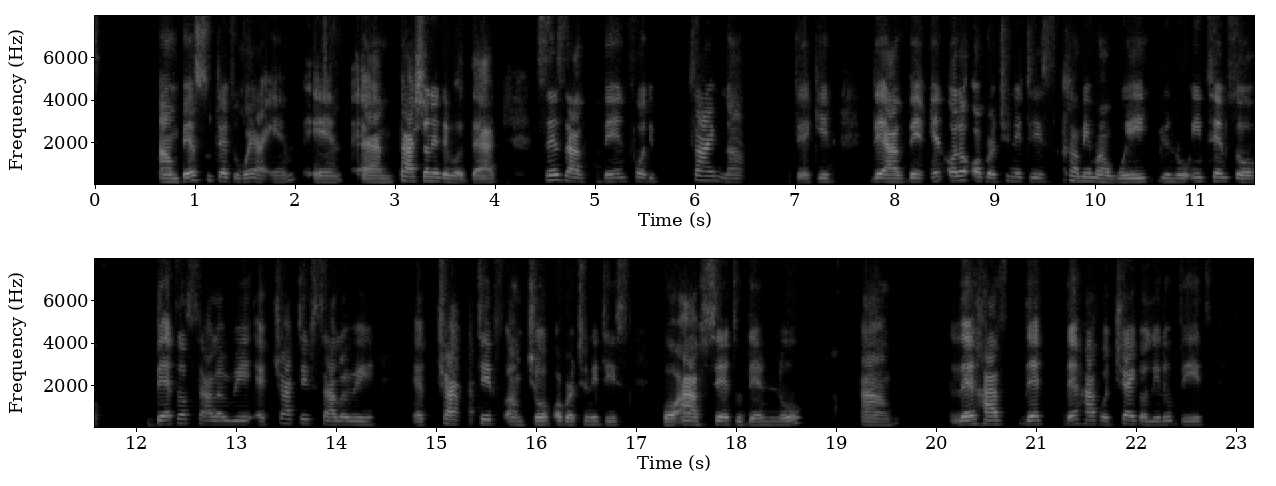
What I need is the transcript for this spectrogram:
I'm best suited to where I am, and I'm passionate about that. Since I've been for the time now, decade, there have been other opportunities coming my way, you know, in terms of better salary, attractive salary, attractive um job opportunities. But I've said to them, no, um, let have let let have a check a little bit.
